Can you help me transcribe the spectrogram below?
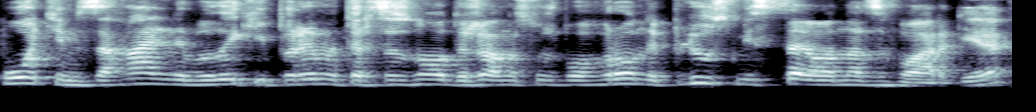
Потім загальний великий периметр це знову державна служба охорони, плюс місцева нацгвардія.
